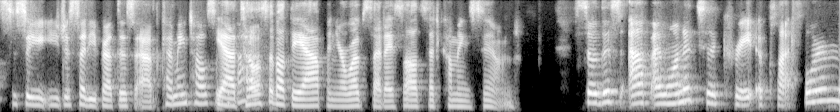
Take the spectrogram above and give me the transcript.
So, so you, you, just said you've got this app. Coming tell us yeah tell us about the app and your website. I saw it said coming soon so this app, I wanted to create a platform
